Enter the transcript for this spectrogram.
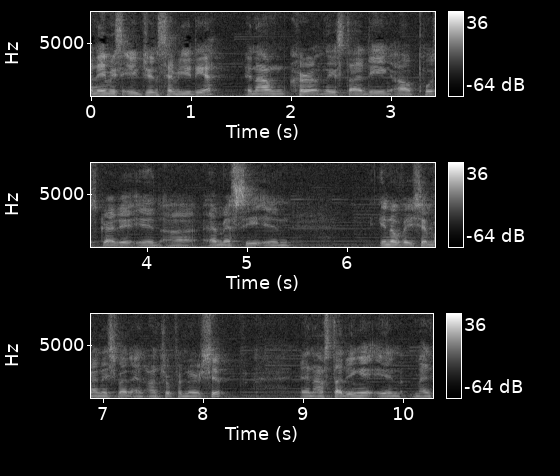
name is Adrian Samyudia, and I'm currently studying a postgraduate in uh, MSc in Innovation Management and Entrepreneurship, and I'm studying it in Man-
